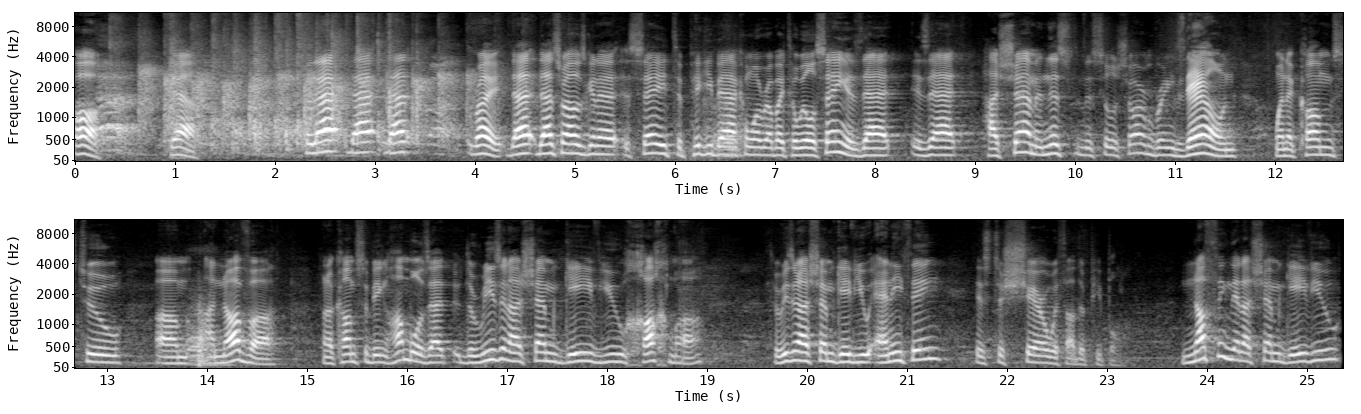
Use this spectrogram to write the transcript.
oh, yeah. So that that that right. That that's what I was gonna say to piggyback on what Rabbi Tawil is saying is that is that Hashem and this Mesilas Yesharim brings down when it comes to um, anava, when it comes to being humble, is that the reason Hashem gave you chachma, the reason Hashem gave you anything is to share with other people. Nothing that Hashem gave you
